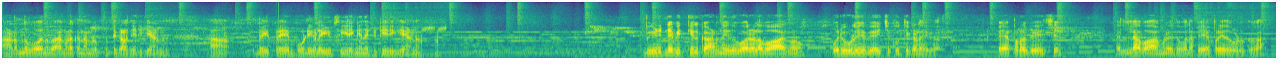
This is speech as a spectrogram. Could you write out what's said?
അടന്നു പോകുന്ന ഭാഗങ്ങളൊക്കെ നമ്മൾ കുത്തിക്കളഞ്ഞിരിക്കുകയാണ്. ദേ ഇത്രയും പൊടികൾ ഈ സീലിംഗിൽ നിന്ന് കിട്ടിയിരിക്കുകയാണ്. വീടിന്റെ ഭിത്തിയിൽ കാണുന്ന ഇതുപോലുള്ള ഭാഗങ്ങളും ഒരു ഉളി ഉപയോഗിച്ച് കുത്തിക്കളയുക. പേപ്പർ ഉപയോഗിച്ച് എല്ലാ ഭാഗങ്ങളും ഇതുപോലെ പേപ്പർ ചെയ്ത് കൊടുക്കുക.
